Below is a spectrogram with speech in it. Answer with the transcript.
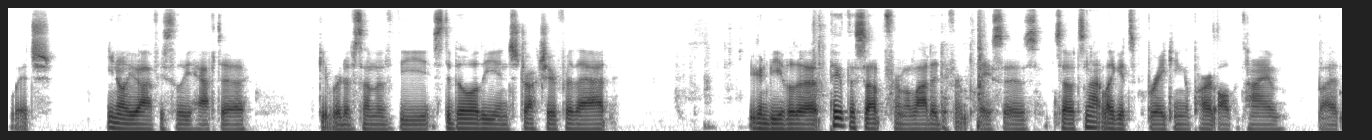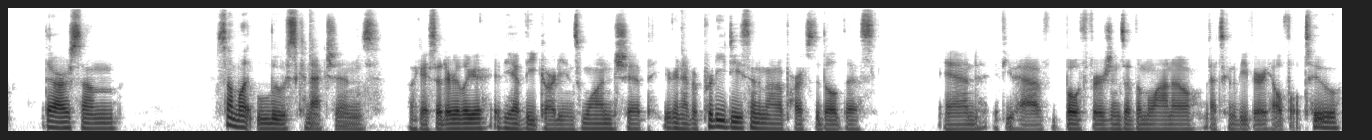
which, you know, you obviously have to get rid of some of the stability and structure for that. You're going to be able to pick this up from a lot of different places. So it's not like it's breaking apart all the time, but there are some somewhat loose connections like I said earlier, if you have the Guardians 1 ship, you're going to have a pretty decent amount of parts to build this. And if you have both versions of the Milano, that's going to be very helpful too.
